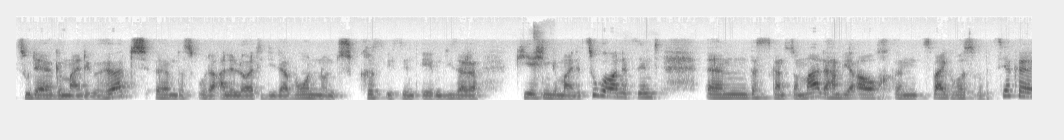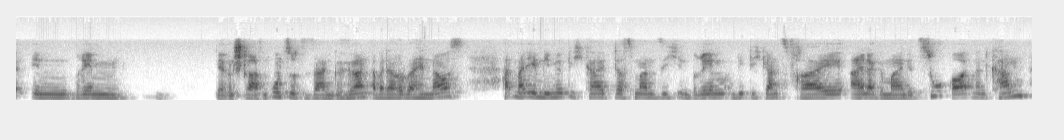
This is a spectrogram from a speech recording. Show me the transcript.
zu der Gemeinde gehört, ähm, das, oder alle Leute, die da wohnen und christlich sind, eben dieser Kirchengemeinde zugeordnet sind. Ähm, das ist ganz normal. Da haben wir auch ähm, zwei größere Bezirke in Bremen, deren Straßen uns sozusagen gehören. Aber darüber hinaus hat man eben die Möglichkeit, dass man sich in Bremen wirklich ganz frei einer Gemeinde zuordnen kann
